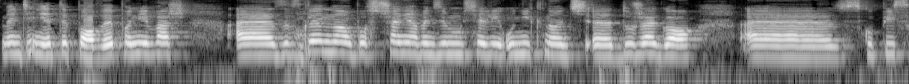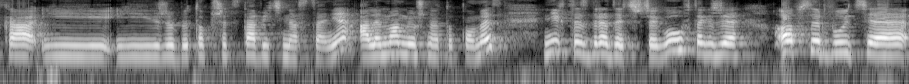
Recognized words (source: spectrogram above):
będzie nietypowy, ponieważ e, ze względu na obostrzenia będziemy musieli uniknąć e, dużego e, skupiska i, i żeby to przedstawić na scenie, ale mamy już na to pomysł. Nie chcę zdradzać szczegółów, także obserwujcie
